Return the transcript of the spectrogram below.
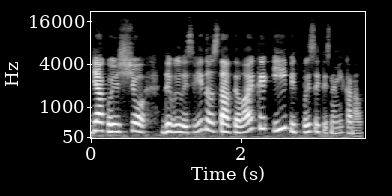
Дякую, що дивились відео. Ставте лайки і підписуйтесь на мій канал.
